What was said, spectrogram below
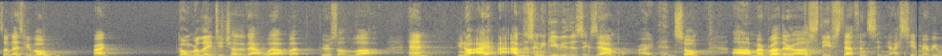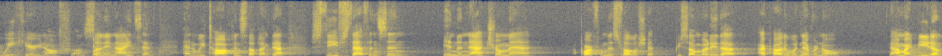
sometimes people, right, don't relate to each other that well, but there's a love. And, you know, I, I'm just going to give you this example, right? And so, uh, my brother, uh, Steve Stephenson, you know, I see him every week here, you know, on Sunday nights, and, and we talk and stuff like that. Steve Stephenson, in the natural man, apart from this fellowship, be somebody that I probably would never know. I might meet him,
